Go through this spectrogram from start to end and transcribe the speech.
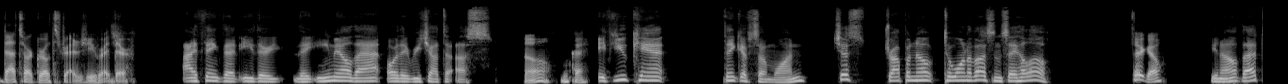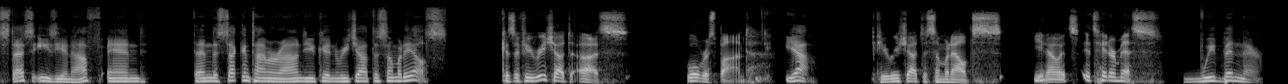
That's our growth strategy right there. I think that either they email that or they reach out to us. Oh, okay. If you can't think of someone, just drop a note to one of us and say hello. There you go. You know, that's that's easy enough. And then the second time around, you can reach out to somebody else. Because if you reach out to us, we'll respond. Yeah, If you reach out to someone else, you know, it's it's hit or miss. we've been there.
